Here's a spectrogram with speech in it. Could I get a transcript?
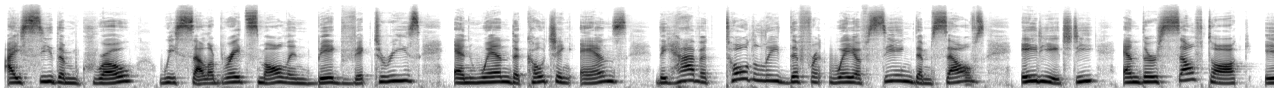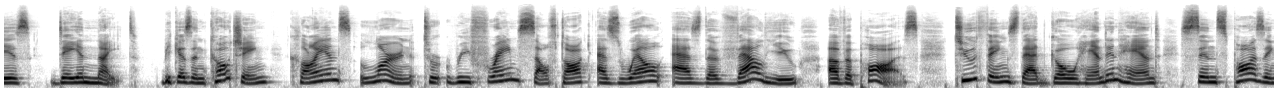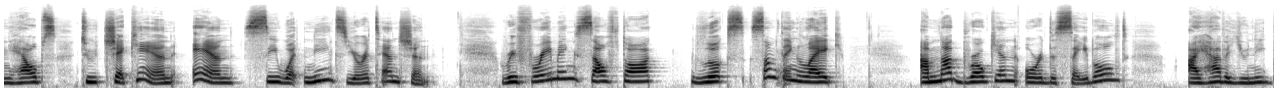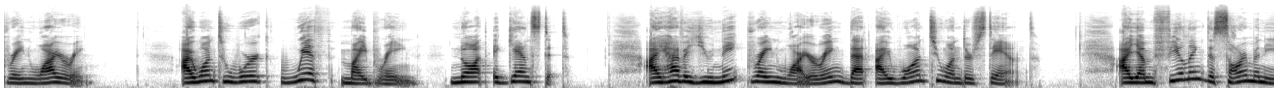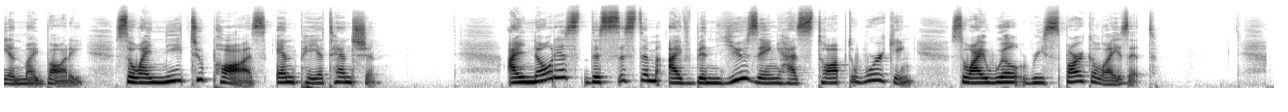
I see them grow. We celebrate small and big victories. And when the coaching ends, they have a totally different way of seeing themselves, ADHD, and their self talk is day and night. Because in coaching, clients learn to reframe self talk as well as the value of a pause. Two things that go hand in hand since pausing helps to check in and see what needs your attention. Reframing self talk looks something like I'm not broken or disabled, I have a unique brain wiring. I want to work with my brain, not against it. I have a unique brain wiring that I want to understand. I am feeling disharmony in my body, so I need to pause and pay attention. I notice the system I've been using has stopped working, so I will resparkleize it.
